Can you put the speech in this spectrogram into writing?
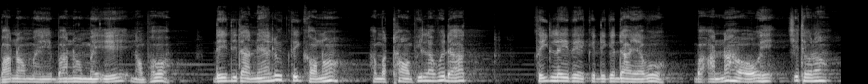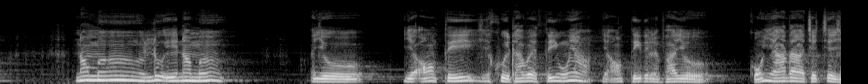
ဘာနော်မေဘာနော်မေအေးနော်ဖောဒေဒီတာနဲလူသိခေါင်းနော်ဟမထောင်ဖီလာဝိဒါသိလေးတဲ့ကတိကဒါရဘူးဘာအနာဟောအေးချစ်တော်နော်နော်မလူအေးနော်မအယိုရအောင်သေးရခွေထားပဲသေးဝင်ရရအောင်သေးတယ်လေဖာယိုကုန်းရတာကြက်ကြက်ရ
